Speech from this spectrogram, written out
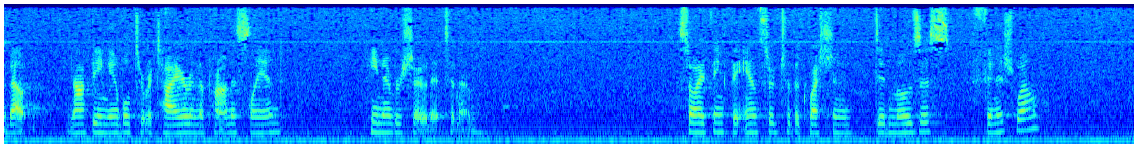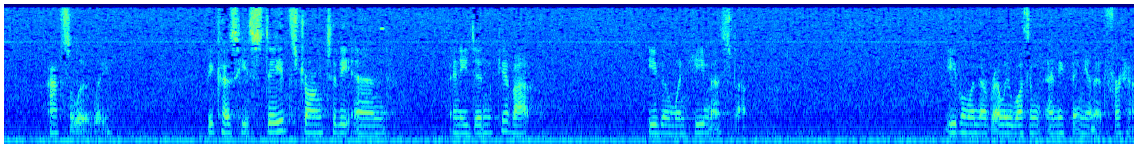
about not being able to retire in the promised land, he never showed it to them. So I think the answer to the question, did Moses finish well? Absolutely because he stayed strong to the end and he didn't give up, even when he messed up, even when there really wasn't anything in it for him.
